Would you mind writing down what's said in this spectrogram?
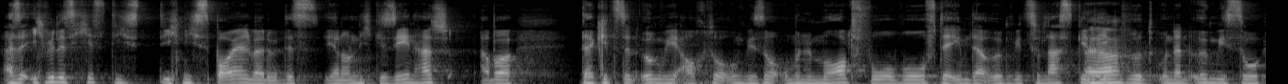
also ich will das jetzt nicht, dich nicht spoilen, weil du das ja noch nicht gesehen hast, aber da geht es dann irgendwie auch so irgendwie so um einen Mordvorwurf, der ihm da irgendwie zu Last gelegt Ja. wird und dann irgendwie so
